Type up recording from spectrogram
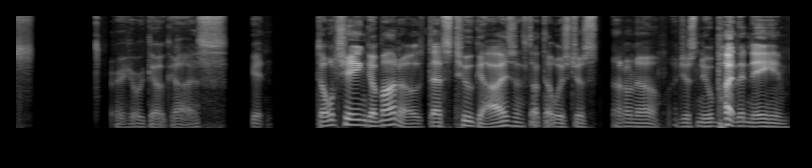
All right, here we go, guys. Dolce and Gabbana. That's two guys. I thought that was just I don't know. I just knew by the name.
